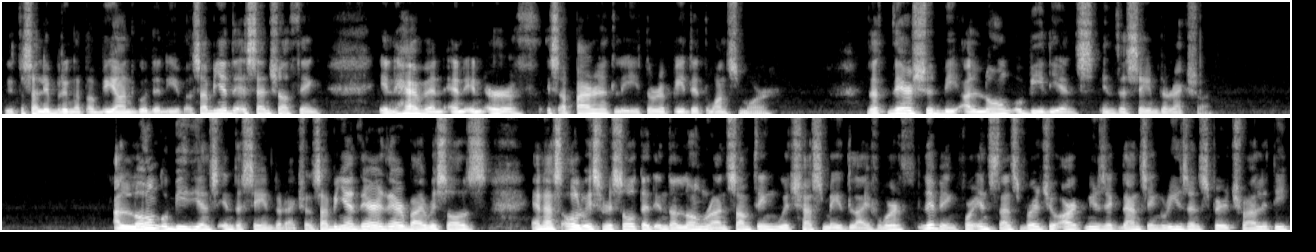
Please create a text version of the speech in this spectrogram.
dito sa libreng ito, Beyond Good and Evil. Sabi niya, the essential thing in heaven and in earth is apparently, to repeat it once more, that there should be a long obedience in the same direction. A long obedience in the same direction. Sabi niya, there thereby results and has always resulted in the long run something which has made life worth living. For instance, virtue, art, music, dancing, reason, spirituality,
